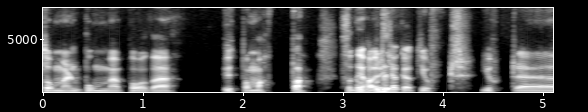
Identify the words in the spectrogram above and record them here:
dommeren bommer på det ute på matt da. Så de har ikke akkurat gjort, gjort eh,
